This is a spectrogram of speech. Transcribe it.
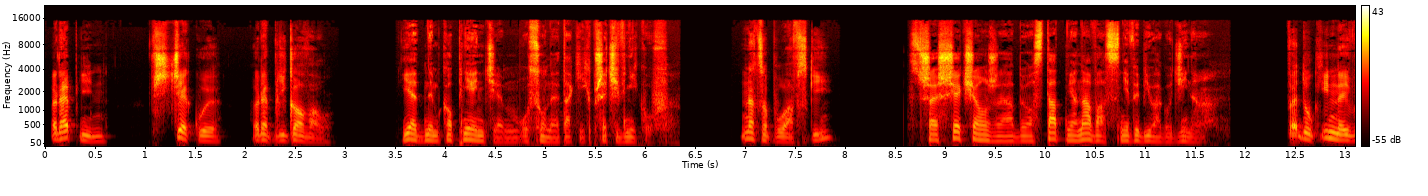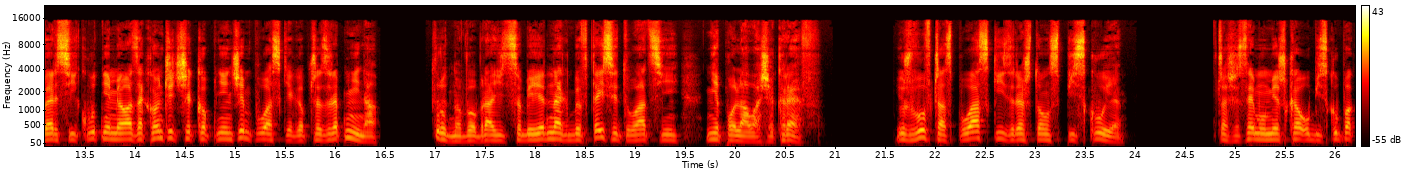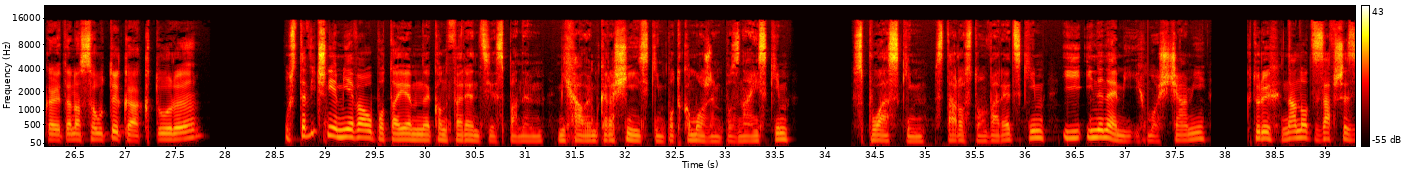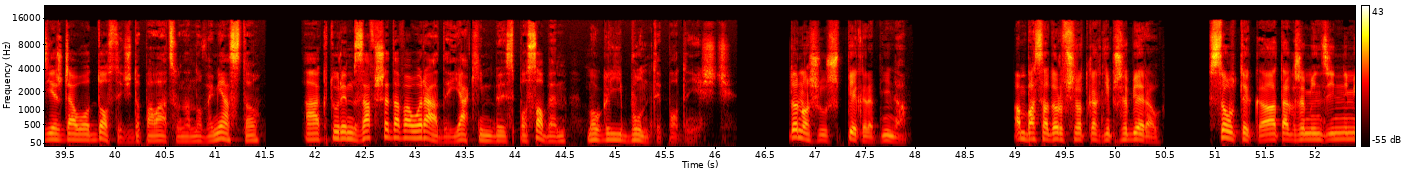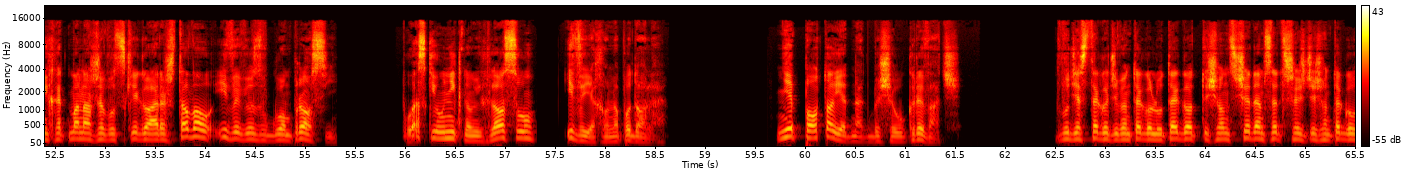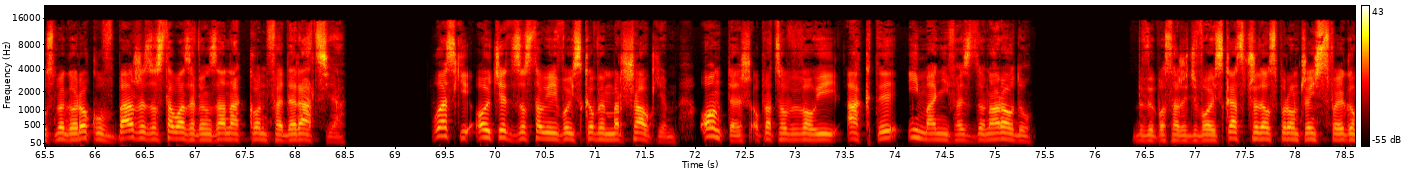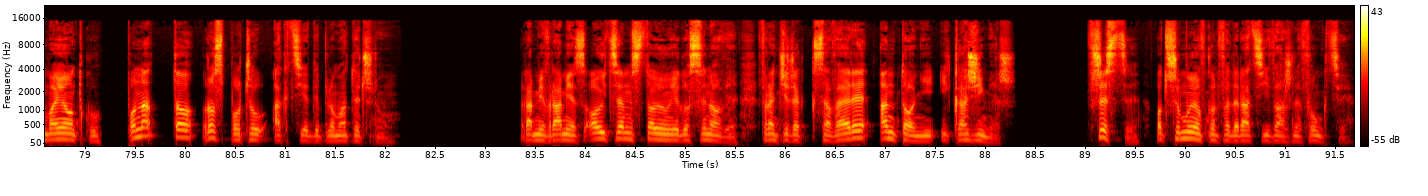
Repnin, wściekły, replikował. Jednym kopnięciem usunę takich przeciwników. Na co Puławski? Strzeż się, książę, aby ostatnia na was nie wybiła godzina. Według innej wersji kłótnia miała zakończyć się kopnięciem Pułaskiego przez Repnina. Trudno wyobrazić sobie jednak, by w tej sytuacji nie polała się krew. Już wówczas Pułaski zresztą spiskuje. W czasie Sejmu mieszkał u biskupa Kajetana Sołtyka, który... Ustawicznie miewał potajemne konferencje z panem Michałem Krasińskim pod Komorzem Poznańskim, z Płaskim starostą wareckim i innymi ich mościami, których na noc zawsze zjeżdżało dosyć do pałacu na Nowe Miasto, a którym zawsze dawał rady, jakim by sposobem mogli bunty podnieść. Donosił szpieg Repnina. Ambasador w środkach nie przebierał. Sołtyka, a także m.in. hetmana Żewódzkiego aresztował i wywiózł w głąb Rosji. Płaski uniknął ich losu i wyjechał na Podole. Nie po to jednak, by się ukrywać. 29 lutego 1768 roku w Barze została zawiązana Konfederacja. Płaski ojciec został jej wojskowym marszałkiem. On też opracowywał jej akty i manifest do narodu. By wyposażyć wojska, sprzedał sporą część swojego majątku. Ponadto rozpoczął akcję dyplomatyczną. Ramię w ramię z ojcem stoją jego synowie Franciszek Ksawery, Antoni i Kazimierz. Wszyscy otrzymują w Konfederacji ważne funkcje.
